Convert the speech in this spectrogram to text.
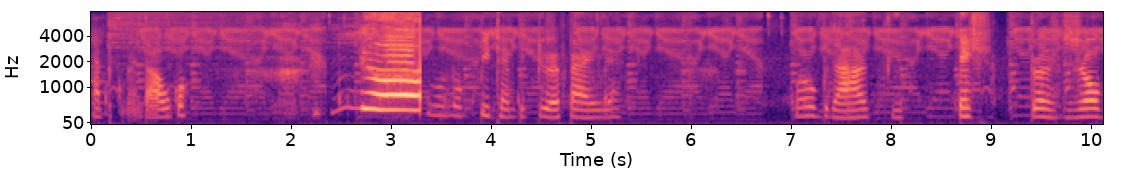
Häppäkunen tauko. No! Mulla on pitempi työpäivä. Mulla pitää hankkia testojob.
